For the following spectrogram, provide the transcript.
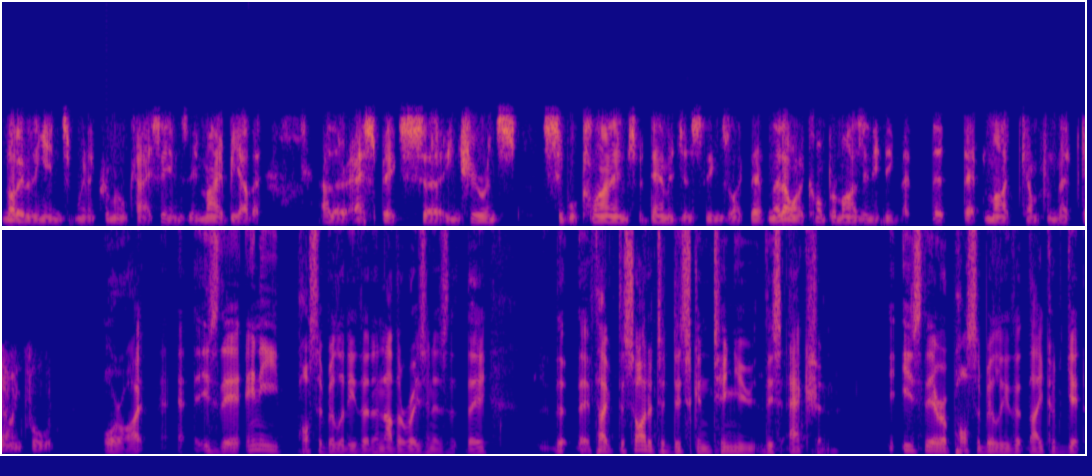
not everything ends when a criminal case ends. There may be other other aspects, uh, insurance, civil claims for damages, things like that. And they don't want to compromise anything that, that, that might come from that going forward. All right. Is there any possibility that another reason is that they, that if they've decided to discontinue this action, is there a possibility that they could get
